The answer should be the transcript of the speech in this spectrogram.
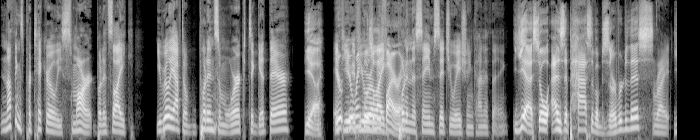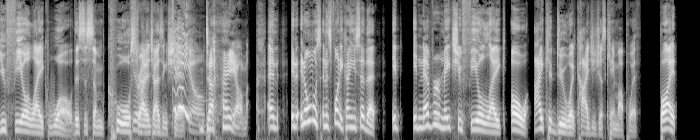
nothing's particularly smart, but it's like you really have to put in some work to get there. Yeah. If Your- you your if you wrinkles were will be like firing. put in the same situation, kind of thing, Yeah, so as a passive observer to this, right? you feel like, whoa, this is some cool You're like, strategizing shit. Damn. Damn. And it, it almost and it's funny, kind of you said that. It it never makes you feel like, oh, I could do what Kaiji just came up with. But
